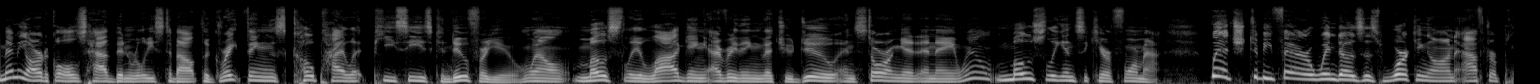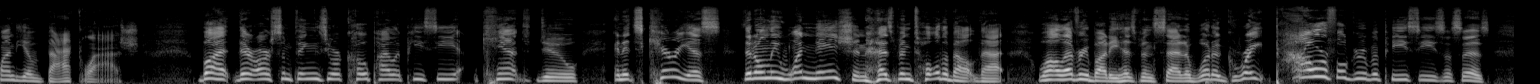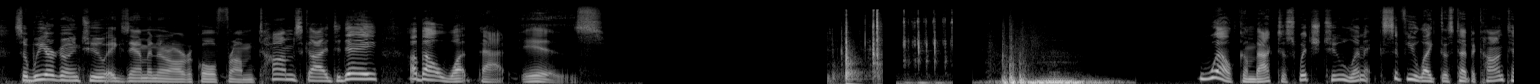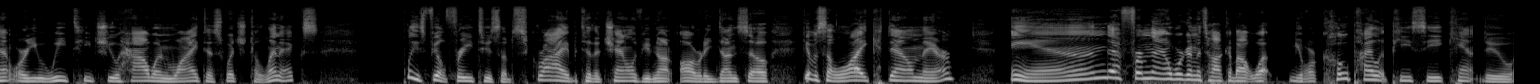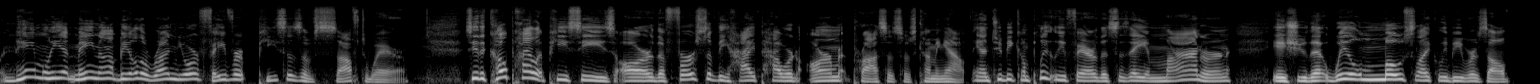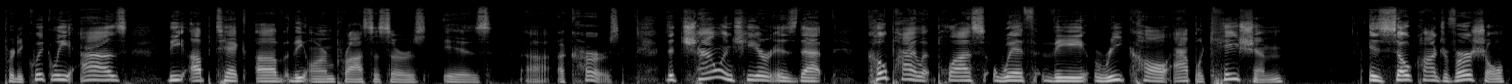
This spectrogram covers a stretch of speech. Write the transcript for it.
Many articles have been released about the great things Copilot PCs can do for you. Well, mostly logging everything that you do and storing it in a, well, mostly insecure format, which, to be fair, Windows is working on after plenty of backlash. But there are some things your Copilot PC can't do, and it's curious that only one nation has been told about that, while everybody has been said what a great, powerful group of PCs this is. So, we are going to examine an article from Tom's Guide today about what that is. Welcome back to Switched to Linux. If you like this type of content where you, we teach you how and why to switch to Linux, please feel free to subscribe to the channel if you've not already done so. Give us a like down there. And from now, we're going to talk about what your Copilot PC can't do. Namely, it may not be able to run your favorite pieces of software. See, the Copilot PCs are the first of the high powered ARM processors coming out. And to be completely fair, this is a modern issue that will most likely be resolved pretty quickly as the uptick of the ARM processors is uh, occurs. The challenge here is that Copilot Plus with the recall application is so controversial.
